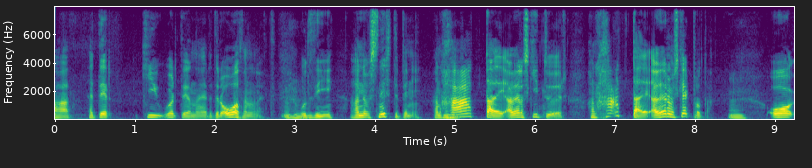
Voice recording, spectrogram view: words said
að þetta er keywordið hann er, þetta er óaþannalegt Mhm. út af því að hann var snirtipinni hann hataði að vera skítuður hann hataði að vera með skeggbróta Mm. og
